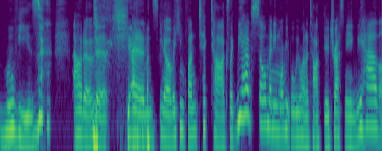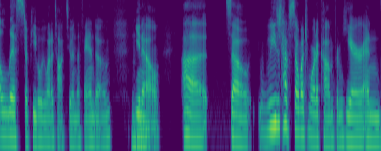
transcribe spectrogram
movies out of it. yeah. And, you know, making fun TikToks. Like we have so many more people we want to talk to. Trust me, we have a list of people we want to talk to in the fandom you Mhm. know uh so we just have so much more to come from here and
